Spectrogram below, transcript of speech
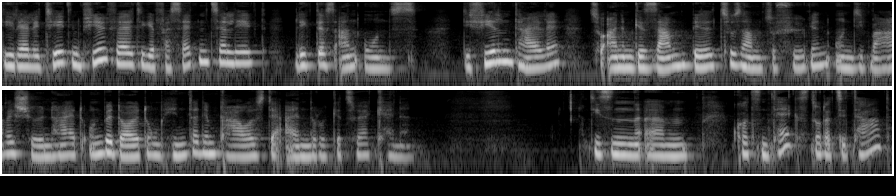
die Realität in vielfältige Facetten zerlegt, liegt es an uns, die vielen Teile zu einem Gesamtbild zusammenzufügen und die wahre Schönheit und Bedeutung hinter dem Chaos der Eindrücke zu erkennen. Diesen ähm, kurzen Text oder Zitat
